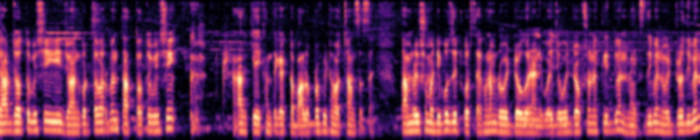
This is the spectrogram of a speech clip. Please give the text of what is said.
যার যত বেশি জয়েন করতে পারবেন, তার তত বেশি আর কি এখান থেকে একটা ভালো প্রফিট হওয়ার চান্স আছে। তো আমরা এই সময় ডিপোজিট করছি, এখন আমরা উইথড্র করে নিব। এই যে উইথড্র অপশনে ক্লিক দিবেন ম্যাক্স দিবেন উইথড্র দিবেন।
